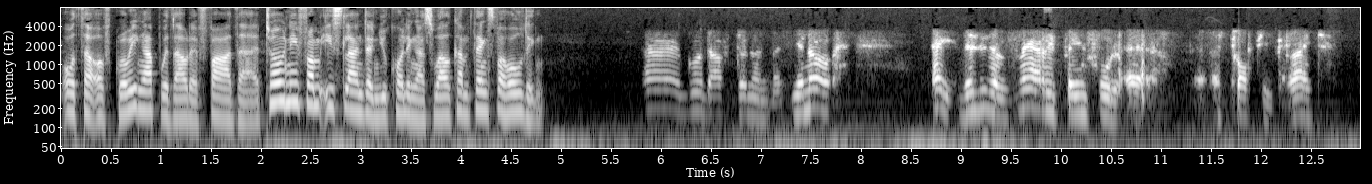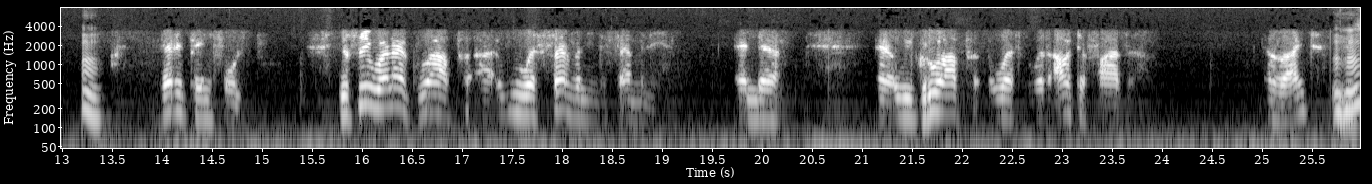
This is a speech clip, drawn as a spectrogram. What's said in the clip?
author of Growing Up Without a Father. Tony from East London, you calling us. Welcome. Thanks for holding. Uh, good afternoon. You know, hey, this is a very painful uh, uh, topic, right? Mm. Very painful. You see, when I grew up, uh, we were seven in the family, and uh, uh, we grew up with without a father. Right. hmm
